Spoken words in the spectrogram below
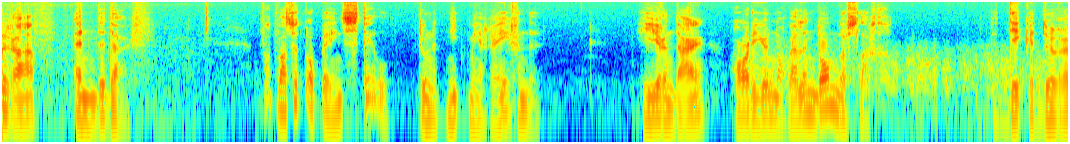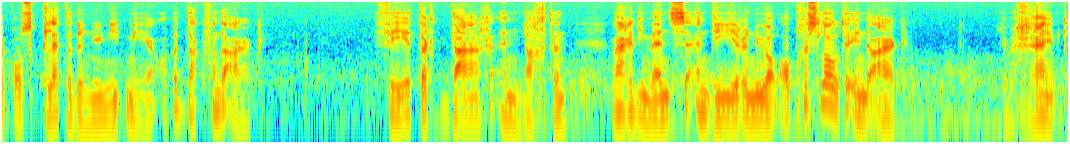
De raaf en de duif. Wat was het opeens stil toen het niet meer regende. Hier en daar hoorde je nog wel een donderslag. De dikke druppels kletterden nu niet meer op het dak van de ark. Veertig dagen en nachten waren die mensen en dieren nu al opgesloten in de ark. Je begrijpt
